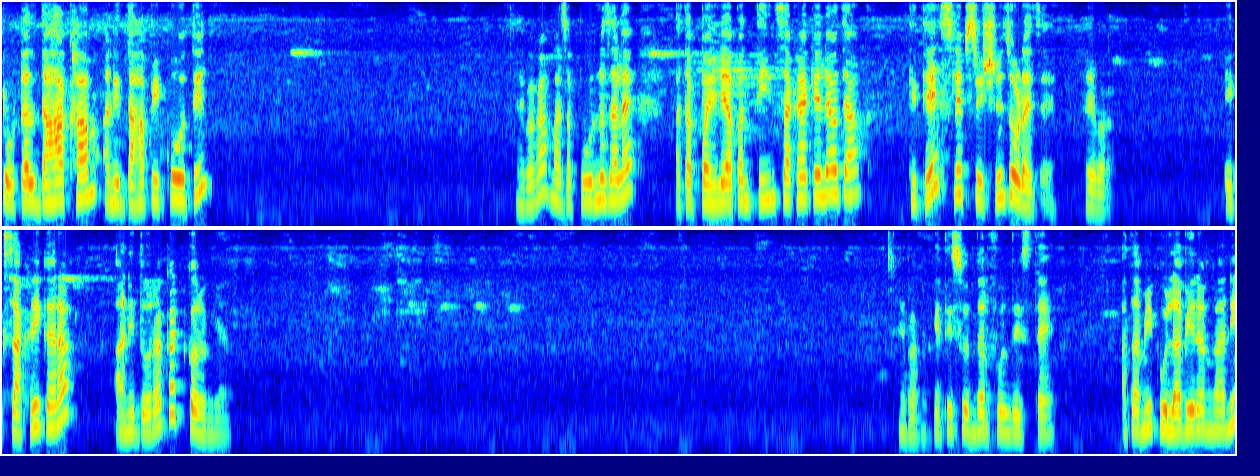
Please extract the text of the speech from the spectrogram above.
टोटल दहा खांब आणि दहा पिको होतील. हे बघा माझा पूर्ण झाला आहे आता पहिले आपण तीन साखळ्या केल्या होत्या. तिथे स्लिप स्टिचने जोडायचं आहे हे बघा. एक साखळी करा आणि दोरा कट करून घ्या. हे बघा किती सुंदर फूल दिसतंय. आता मी गुलाबी रंगाने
